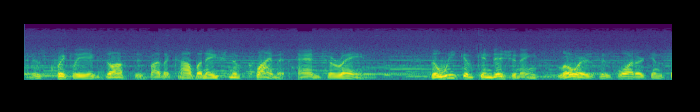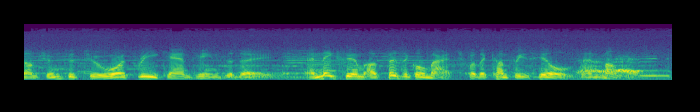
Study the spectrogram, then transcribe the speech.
and is quickly exhausted by the combination of climate and terrain. The week of conditioning lowers his water consumption to two or three canteens a day and makes him a physical match for the country's hills and mountains.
